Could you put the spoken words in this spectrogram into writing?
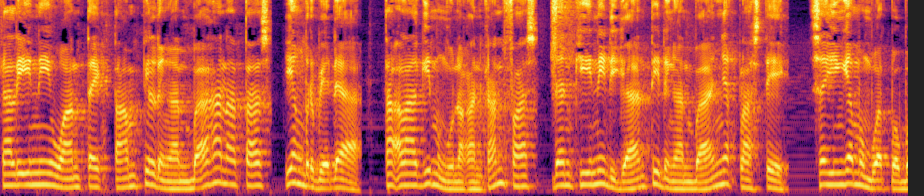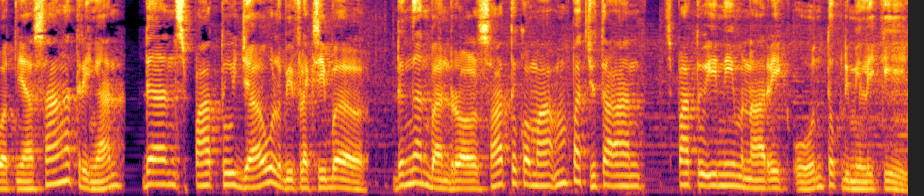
kali ini One Tech tampil dengan bahan atas yang berbeda, tak lagi menggunakan kanvas dan kini diganti dengan banyak plastik, sehingga membuat bobotnya sangat ringan dan sepatu jauh lebih fleksibel. Dengan bandrol 1,4 jutaan, sepatu ini menarik untuk dimiliki.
